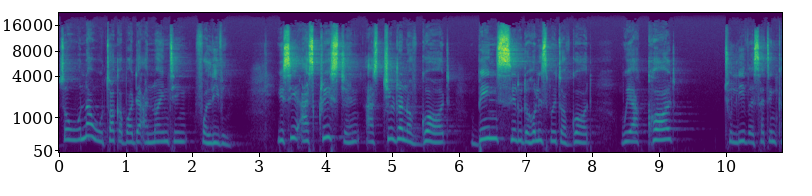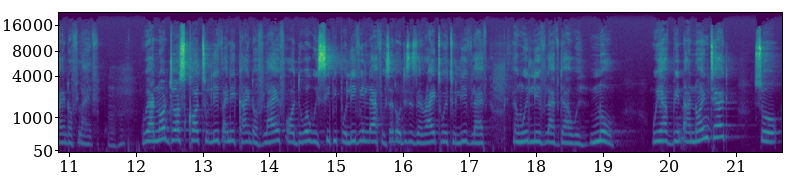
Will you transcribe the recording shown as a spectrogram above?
So now we'll talk about the anointing for living. You see, as Christian, as children of God, being sealed with the Holy Spirit of God, we are called to live a certain kind of life. Mm-hmm. We are not just called to live any kind of life or the way we see people living life. We said, oh, this is the right way to live life, and we live life that way. No. We have been anointed, so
